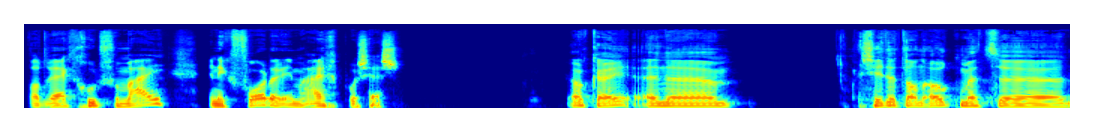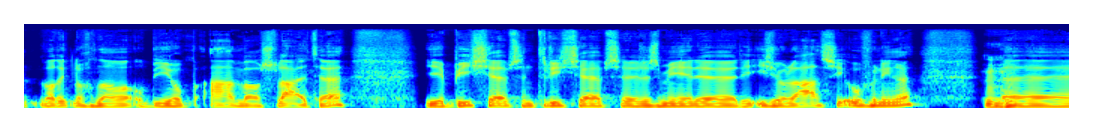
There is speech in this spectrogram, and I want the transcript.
wat werkt goed voor mij. En ik vorder in mijn eigen proces. Oké, en... Uh... Zit het dan ook met uh, wat ik nog nou op die op aan wil sluiten? Hè? Je biceps en triceps, dus meer de, de isolatieoefeningen. Mm -hmm. uh,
